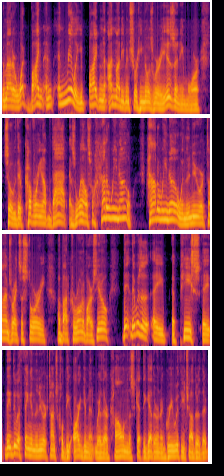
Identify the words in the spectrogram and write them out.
No matter what Biden, and, and really, Biden, I'm not even sure he knows where he is anymore. So they're covering up that as well. So how do we know? How do we know when the New York Times writes a story about coronavirus? You know, they, there was a, a, a piece, a, they do a thing in the New York Times called The Argument, where their columnists get together and agree with each other that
